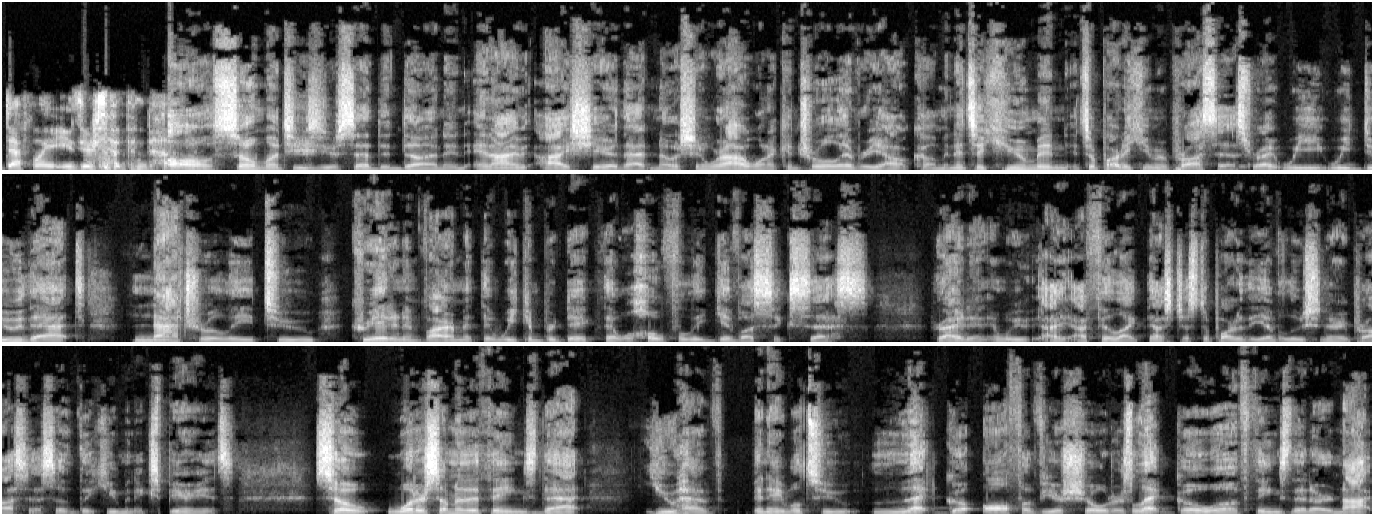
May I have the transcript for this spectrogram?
definitely easier said than done. Oh, so much easier said than done. And and I I share that notion where I want to control every outcome. And it's a human, it's a part of human process, right? We we do that naturally to create an environment that we can predict that will hopefully give us success. Right. And, and we I, I feel like that's just a part of the evolutionary process of the human experience. So what are some of the things that you have been able to let go off of your shoulders, let go of things that are not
